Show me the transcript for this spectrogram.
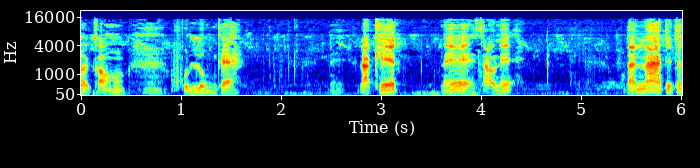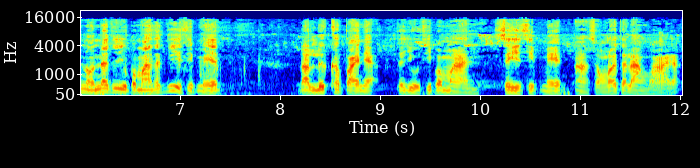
รถของคุณลุงแกนี่ลักเคสนี่เสานี้ ด้านหน้าติดถนนน่าจะอยู่ประมาณสักยี่สิบเมตร ด้านลึกเข้าไปเนี่ยจะอยู่ที่ประมาณ สี่สิบเมตร อ่าสองร้อยตารางวาอะ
